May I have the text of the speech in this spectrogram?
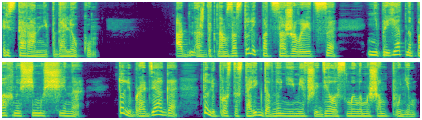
ресторан неподалеку. Однажды к нам за столик подсаживается неприятно пахнущий мужчина. То ли бродяга, то ли просто старик, давно не имевший дела с мылом и шампунем.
